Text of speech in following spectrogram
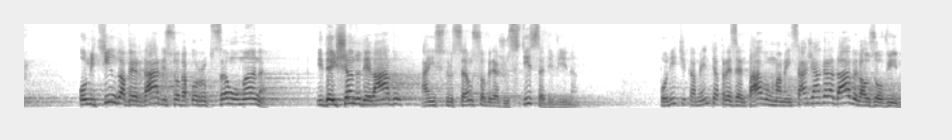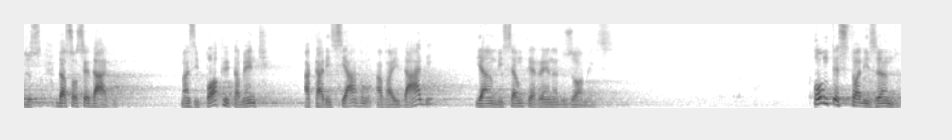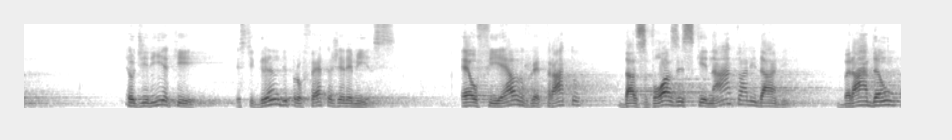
omitindo a verdade sobre a corrupção humana e deixando de lado a instrução sobre a justiça divina. Politicamente apresentavam uma mensagem agradável aos ouvidos da sociedade, mas hipocritamente acariciavam a vaidade e a ambição terrena dos homens. Contextualizando, eu diria que este grande profeta Jeremias é o fiel retrato das vozes que na atualidade bradam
